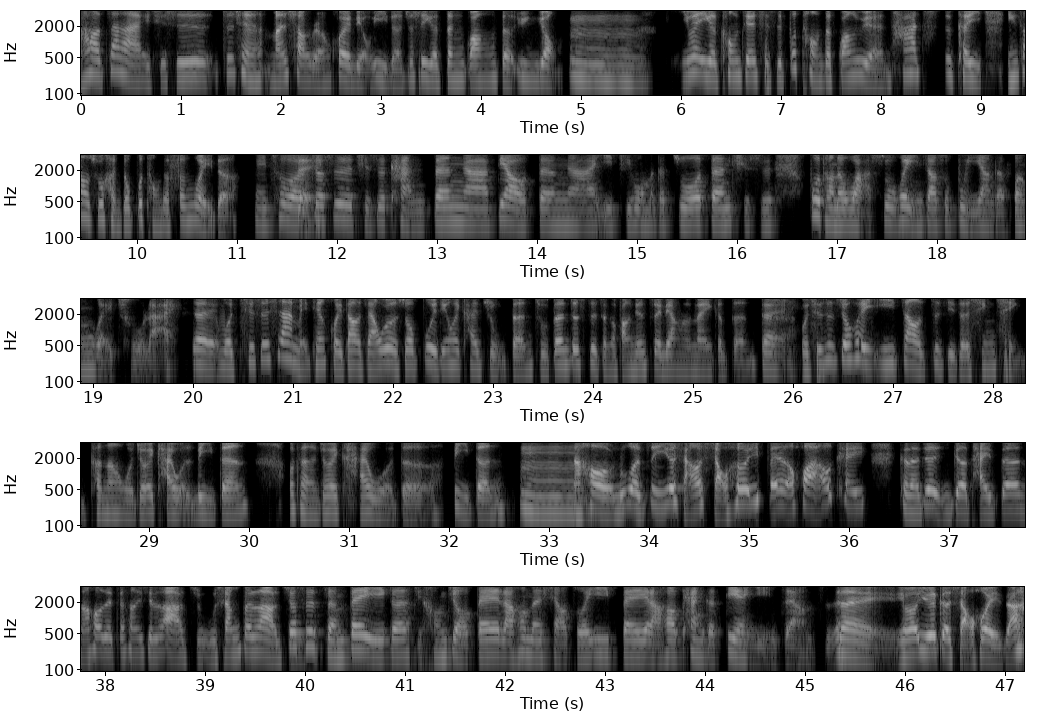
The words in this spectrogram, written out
然后再来，其实之前蛮少人会留意的，就是一个灯光的运用。嗯嗯嗯。因为一个空间其实不同的光源，它是可以营造出很多不同的氛围的。没错，就是其实砍灯啊、吊灯啊，以及我们的桌灯，其实不同的瓦数会营造出不一样的氛围出来。对，我其实现在每天回到家，我有时候不一定会开主灯，主灯就是整个房间最亮的那一个灯。对，我其实就会依照自己的心情，可能我就会开我的立灯，我可能就会开我的壁灯。嗯，然后如果自己又想要小喝一杯的话，OK，可能就一个台灯，然后再加上一些蜡烛、香氛蜡烛，就是准备一个。红酒杯，然后呢，小酌一杯，然后看个电影这样子。对，有没有约个小会这样。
